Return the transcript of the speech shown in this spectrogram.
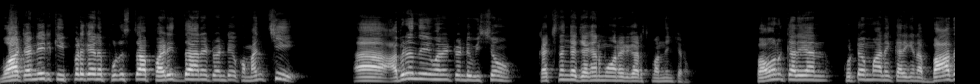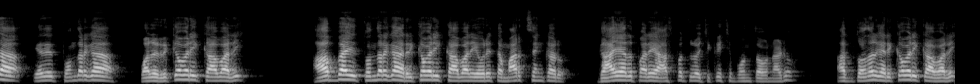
వాటన్నిటికీ ఇప్పటికైనా పులుస్తా పడిద్దా అనేటువంటి ఒక మంచి అభినందన అభినందనీయమైనటువంటి విషయం ఖచ్చితంగా జగన్మోహన్ రెడ్డి గారు స్పందించడం. పవన్ కళ్యాణ్ కుటుంబానికి కలిగిన బాధ ఏదైతే తొందరగా వాళ్ళు రికవరీ కావాలి ఆ అబ్బాయి తొందరగా రికవరీ కావాలి ఎవరైతే మార్క్ శంకర్ గాయాలు పడే ఆసుపత్రిలో చికిత్స పొందుతూ ఉన్నాడో అది తొందరగా రికవరీ కావాలి.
